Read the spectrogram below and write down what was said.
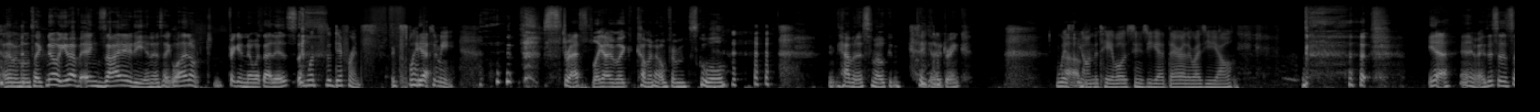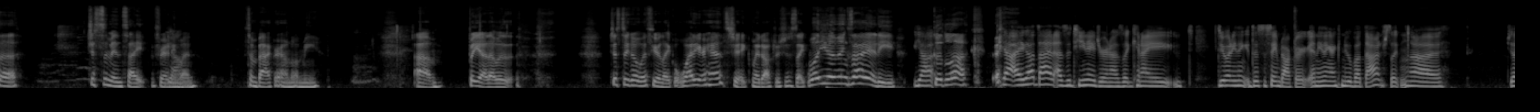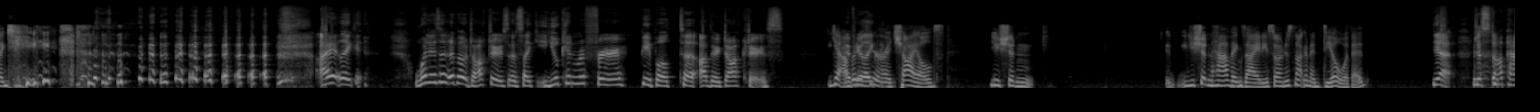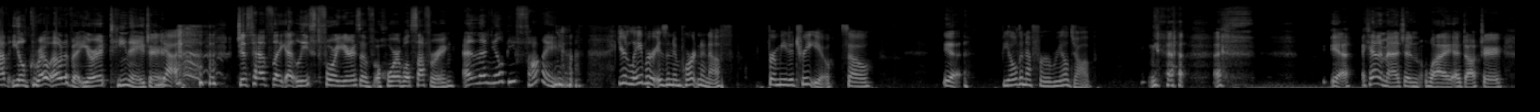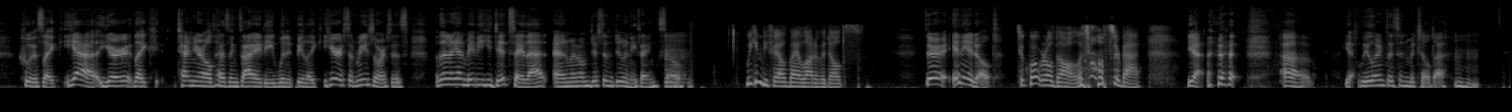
and my mom's like no you have anxiety and it's like well i don't freaking know what that is What's the difference? Explain Yeah. it to me. stressed like i'm like coming home from school having a smoke and taking a drink Whiskey Um, on the table as soon as you get there, otherwise, you yell. yeah anyway this is uh just some insight for Yeah. anyone some background on me um but yeah that was just to go with your like why do your hands shake my doctor's just like well you have anxiety Yeah. good luck yeah, I got that as a teenager, and I was like, "Can I do anything?" This is the same doctor. Anything I can do about that? She's like, "Uh, do you like tea?" i like what is it about doctors it's like you can refer people to other doctors yeah, If but if like- you're a child, you shouldn't. You shouldn't have anxiety, so I'm just not going to deal with it. yeah just stop having you'll grow out of it you're a teenager Yeah, just have like at least four years of horrible suffering and then you'll be fine your labor isn't important enough for me to treat you. So yeah be old enough for a real job. yeah yeah i can't imagine why a doctor who is like yeah your like 10 year old has anxiety wouldn't be like here are some resources but then again maybe he did say that and my mom just didn't do anything so Mm. We can be failed by a lot of adults. they're any adult To quote Roald Dahl, adults are bad. Yeah. uh, yeah, we learned this in Matilda. hmm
